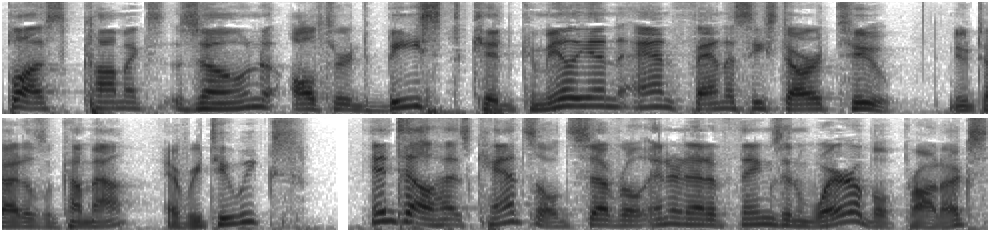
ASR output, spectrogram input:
plus Comix Zone, Altered Beast, Kid Chameleon, and Phantasy Star 2. New titles will come out every two weeks. Intel has canceled several Internet of Things and wearable products.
